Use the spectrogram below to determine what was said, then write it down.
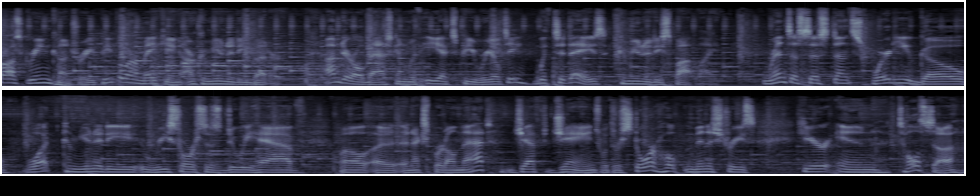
across Green Country, people are making our community better. I'm Darryl Baskin with eXp Realty with today's Community Spotlight. Rent assistance, where do you go? What community resources do we have? Well, uh, an expert on that, Jeff Jaynes with Restore Hope Ministries here in Tulsa.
